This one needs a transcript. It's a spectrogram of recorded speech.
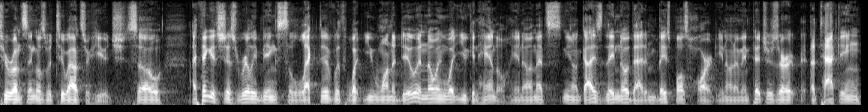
two-run singles with two outs are huge. So I think it's just really being selective with what you want to do and knowing what you can handle, you know. And that's, you know, guys, they know that. And baseball's hard, you know what I mean? Pitchers are attacking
